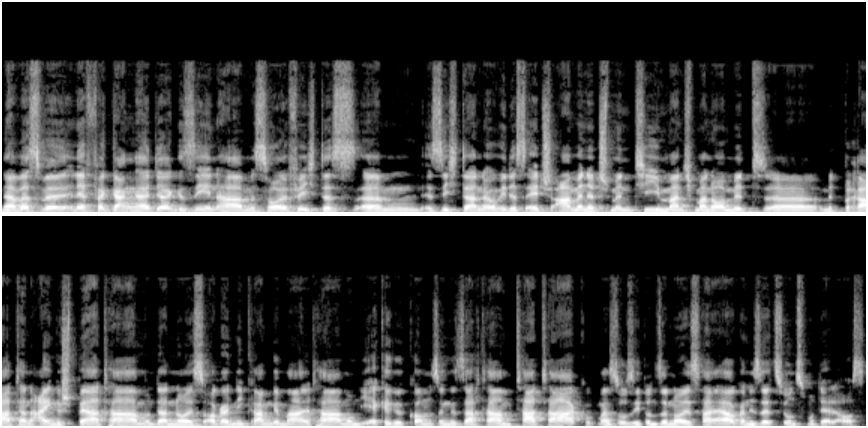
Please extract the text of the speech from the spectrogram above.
Na, was wir in der Vergangenheit ja gesehen haben, ist häufig, dass ähm, sich dann irgendwie das HR-Management-Team manchmal noch mit, äh, mit Beratern eingesperrt haben und dann neues Organigramm gemalt haben, um die Ecke gekommen sind und gesagt haben, tata, guck mal, so sieht unser neues HR-Organisationsmodell aus.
